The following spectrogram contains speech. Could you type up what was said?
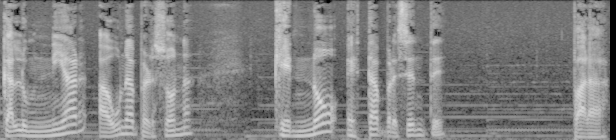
Calumniar a una persona que no está presente para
